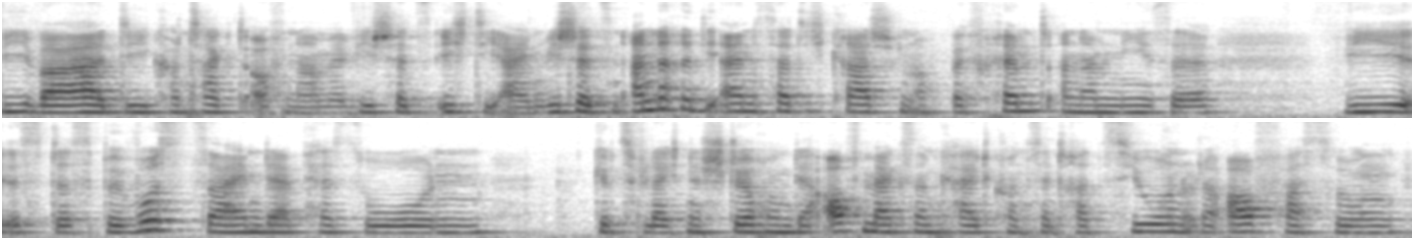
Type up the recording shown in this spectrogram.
Wie war die Kontaktaufnahme? Wie schätze ich die ein? Wie schätzen andere die ein? Das hatte ich gerade schon auch bei Fremdanamnese. Wie ist das Bewusstsein der Person? Gibt es vielleicht eine Störung der Aufmerksamkeit, Konzentration oder Auffassung?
